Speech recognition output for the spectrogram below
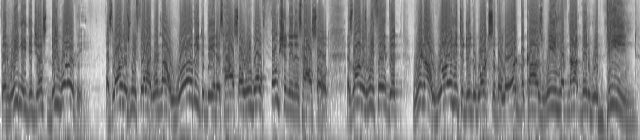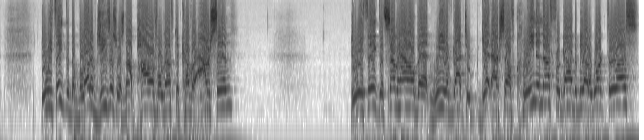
then we need to just be worthy. As long as we feel like we're not worthy to be in his household, we won't function in his household. As long as we think that we're not worthy to do the works of the Lord because we have not been redeemed, do we think that the blood of Jesus was not powerful enough to cover our sin? Do we think that somehow that we have got to get ourselves clean enough for God to be able to work through us?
